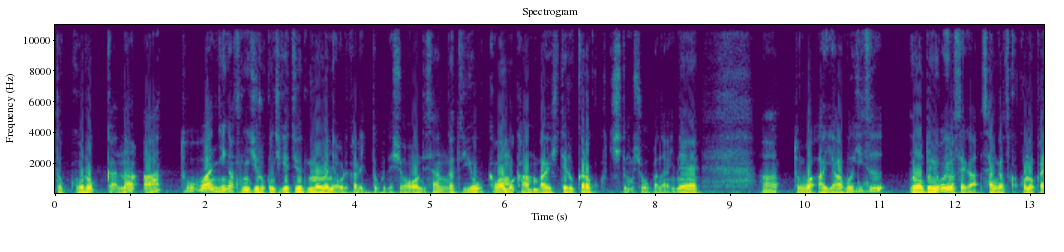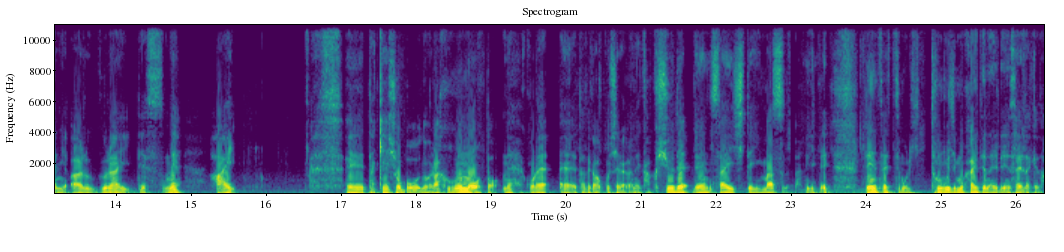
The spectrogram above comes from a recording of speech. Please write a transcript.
ところかな。あとは2月26日月曜日ママには俺から言っとくでしょう。で、3月8日はもう完売してるから告知してもしょうがないね。あとは、あ、ヤブイズの土曜寄せが3月9日にあるぐらいですね。はい。えー、竹書房の落語ノート。ね、これ、えー、立川こちらがね、各週で連載しています。連載つもり一文字も書いてない連載だけど。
